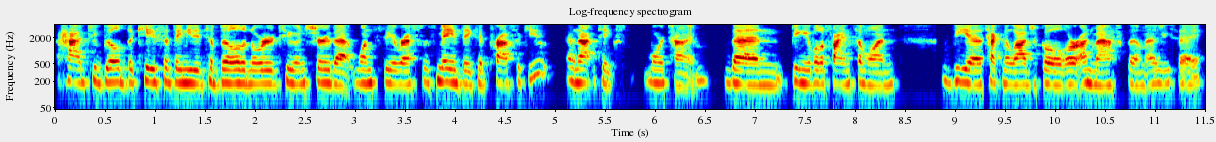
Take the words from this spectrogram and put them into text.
had to build the case that they needed to build in order to ensure that once the arrest was made, they could prosecute. And that takes more time than being able to find someone via technological or unmask them, as you say.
